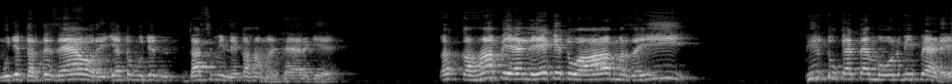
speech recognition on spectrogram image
मुझे दर्द जह हो रही है तो मुझे दस महीने का हमल ठहर गया तो कहाँ पे है? लेके तो आ, मरजई। फिर तू कहता है, मौलवी भैड़े,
